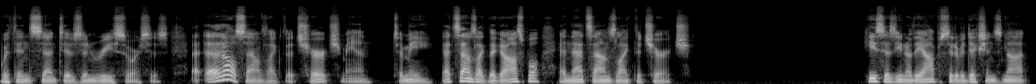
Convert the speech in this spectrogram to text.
with incentives and resources. That all sounds like the church, man, to me. That sounds like the gospel, and that sounds like the church. He says, you know, the opposite of addiction is not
